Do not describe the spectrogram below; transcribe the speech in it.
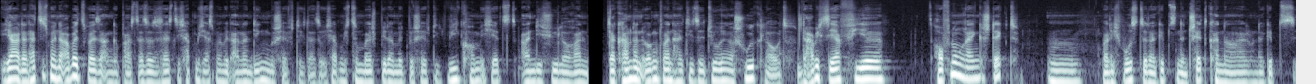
Ja, dann hat sich meine Arbeitsweise angepasst. Also das heißt, ich habe mich erstmal mit anderen Dingen beschäftigt. Also ich habe mich zum Beispiel damit beschäftigt, wie komme ich jetzt an die Schüler ran. Da kam dann irgendwann halt diese Thüringer Schulcloud. Da habe ich sehr viel Hoffnung reingesteckt, mm, weil ich wusste, da gibt es einen Chatkanal und da gibt es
